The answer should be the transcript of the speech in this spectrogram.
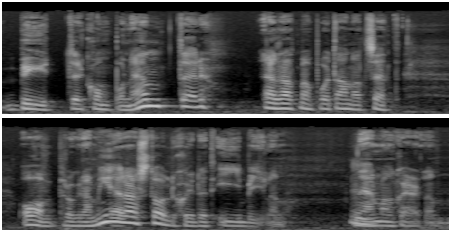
byter komponenter eller att man på ett annat sätt avprogrammerar stöldskyddet i bilen mm. när man skär den.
